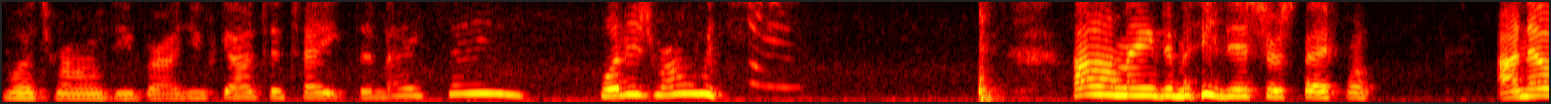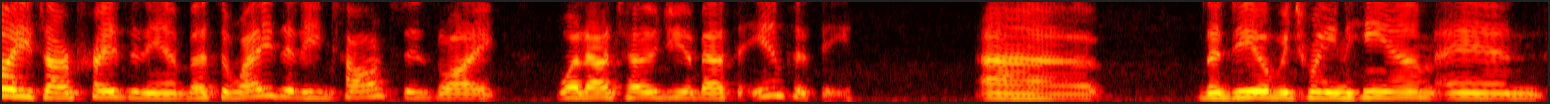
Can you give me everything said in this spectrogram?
What's wrong with you, Bride? You've got to take the vaccine. What is wrong with you? I don't mean to be disrespectful. I know he's our president, but the way that he talks is like what I told you about the empathy. Uh, the deal between him and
